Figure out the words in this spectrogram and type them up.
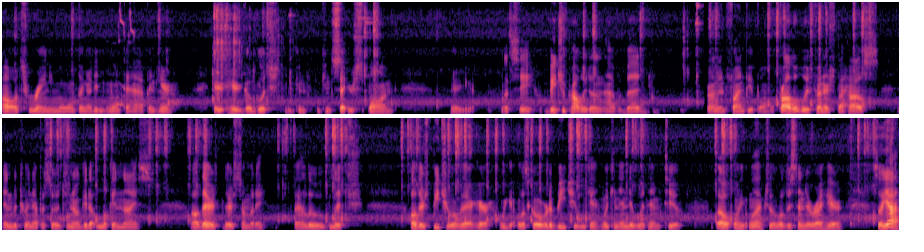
Oh, it's raining. The one thing I didn't want to happen. Here, here, here you go, glitch. You can, you can set your spawn. There you go. Let's see. Beachy probably doesn't have a bed. Run and find people. I'll probably finish the house in between episodes, you know, get it looking nice. Oh, there's there's somebody. Hello, glitch. Oh, there's Beachy over there. Here, we let's go over to Beachy. We can we can end it with him too. Oh, wait, well actually, we'll just end it right here. So yeah,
